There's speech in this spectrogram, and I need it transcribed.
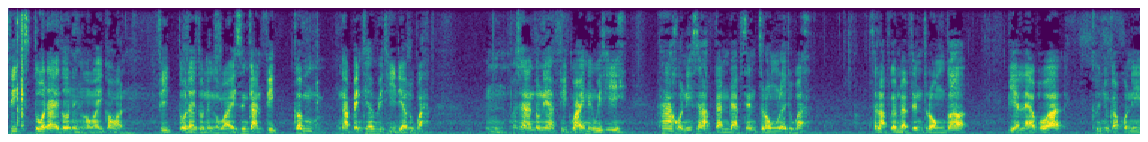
ฟิกตัวใดตัวหนึ่งเอาไว้ก่อนfix ตัวใดตัวหนึ่งเอาไว้ ซึ่งการ fix ก็นับเป็นแค่วิธีเดียวถูกปะอืมเพราะฉะนั้นตรงเนี้ย fix ไว้หนึ่งวิธีห้าคนนี้สลับกันแบบเส้นตรงเลยถูกปะสลับกันแบบเส้นตรงก็เปลี่ยนแล้ว เพราะว่าขึ้นอยู่กับคนนี้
